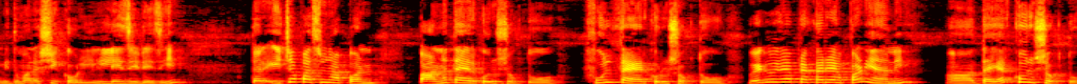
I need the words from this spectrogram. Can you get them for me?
मी तुम्हाला शिकवलेली लेझी डेझी तर हिच्यापासून आपण पानं तयार करू शकतो फूल तयार करू शकतो वेगवेगळ्या प्रकारे आपण याने तयार करू शकतो.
